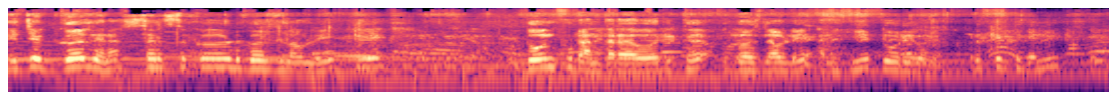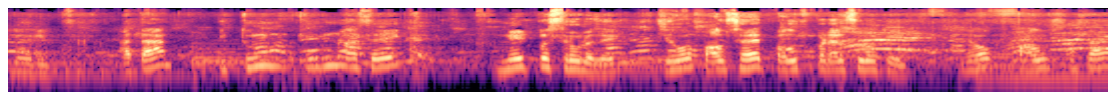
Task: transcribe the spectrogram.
हे जे गज आहे ना सरसकट गज लावले. ते दोन फूट अंतरावर इथं गज लावले आणि ही दोरी बघा. प्रत्येक ठिकाणी दोरी. आता इथून पूर्ण असं एक नेट पसरवलं जाईल. जेव्हा पावसाळ्यात पाऊस पडायला सुरुवात होईल जेव्हा पाऊस असा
